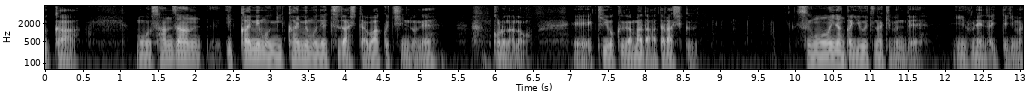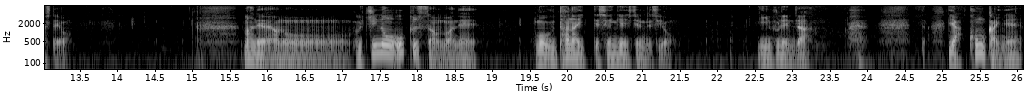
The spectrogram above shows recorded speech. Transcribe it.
うかもう散々1回目も2回目も熱出したワクチンのね コロナの、えー、記憶がまだ新しくすごいなんか憂鬱な気分でインフルエンザ行ってきましたよ。まあねあのー、うちの奥さんはねもう打たないって宣言してるんですよインフルエンザ。いや今回ね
